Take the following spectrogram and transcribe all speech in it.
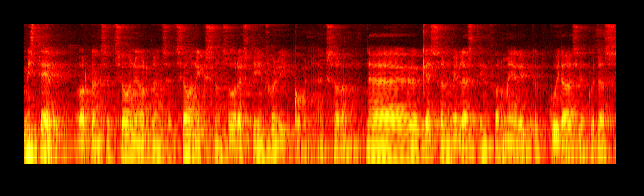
mis teeb organisatsiooni organisatsiooniks, on suuresti info liikumine, eks ole. kes on millest informeeritud, kuidas ja kuidas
